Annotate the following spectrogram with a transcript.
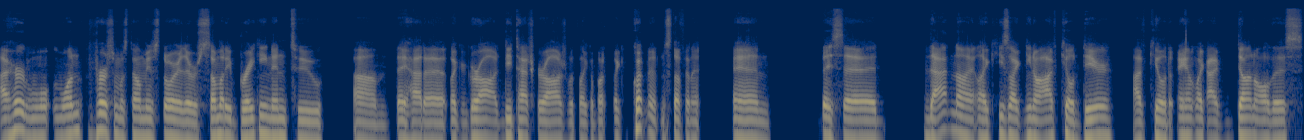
I heard w- one person was telling me a story. There was somebody breaking into, um, they had a like a garage, detached garage with like a bunch like equipment and stuff in it, and they said that night, like he's like, you know, I've killed deer, I've killed and like I've done all this,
